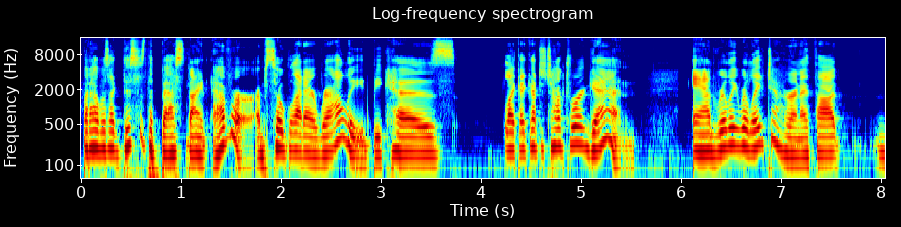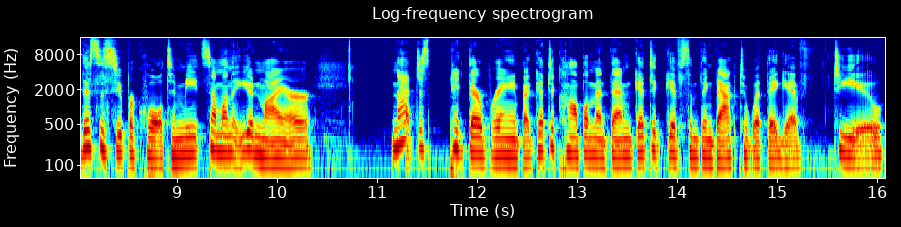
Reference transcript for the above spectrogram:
But I was like, this is the best night ever. I'm so glad I rallied because, like, I got to talk to her again and really relate to her. And I thought this is super cool to meet someone that you admire, not just pick their brain, but get to compliment them, get to give something back to what they give to you.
